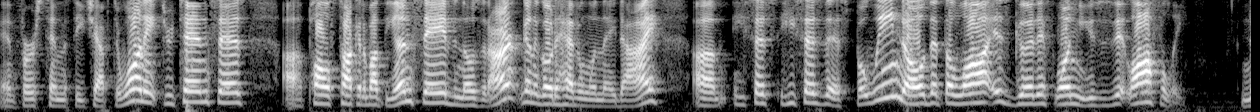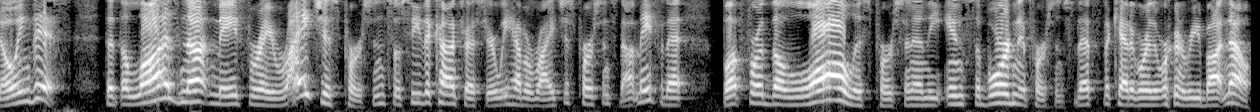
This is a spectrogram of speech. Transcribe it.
And 1 Timothy chapter 1, 8 through 10 says, uh, Paul's talking about the unsaved and those that aren't going to go to heaven when they die. Um, he says he says this, but we know that the law is good if one uses it lawfully, knowing this that the law is not made for a righteous person. So see the contrast here. We have a righteous person; it's not made for that, but for the lawless person and the insubordinate person. So that's the category that we're going to read about now.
